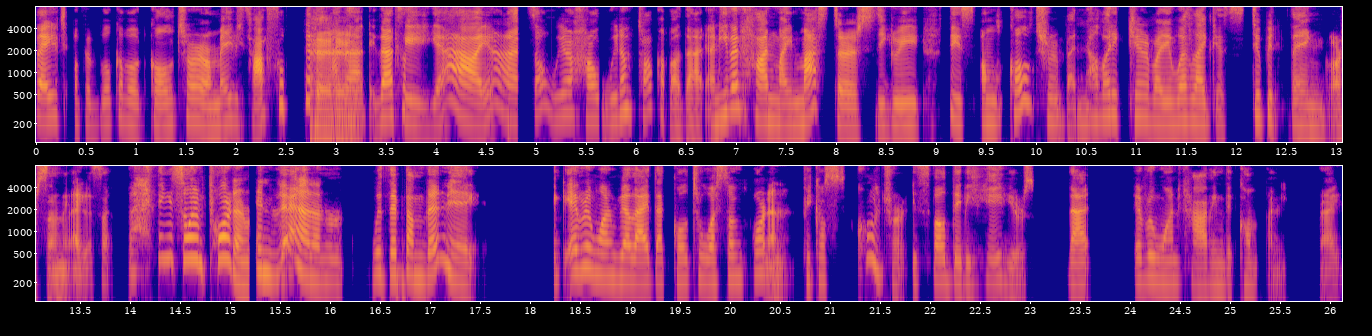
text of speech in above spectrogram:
page of a book about culture or maybe half of it. that's yeah, yeah. It's so weird how we don't talk about that. And even had my master's degree is on culture, but nobody cared about it. It was like a stupid thing or something like that. So, but I think it's so important. And then with the pandemic, like everyone realized that culture was so important because culture is about the behaviors that everyone have in the company, right?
